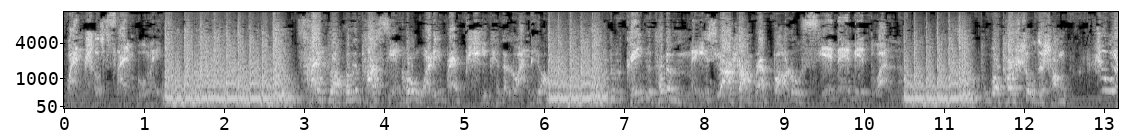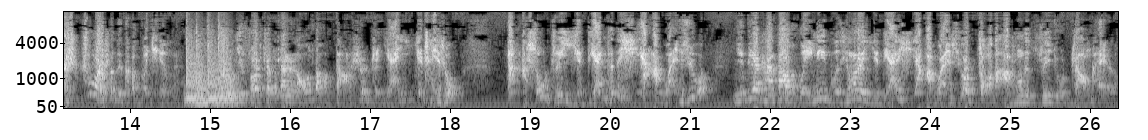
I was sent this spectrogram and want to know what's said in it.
关尺三不昧。才觉乎的他心口窝里边噼噼的乱跳，都是根据他的脉象上边暴露心脉没断呢。不过他受的伤着实着实的可不轻啊！你说这个咱老道当时之间一伸手，大手指一点他的下关穴，你别看他昏迷不醒了，一点下关穴，赵大鹏的嘴就张开了。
